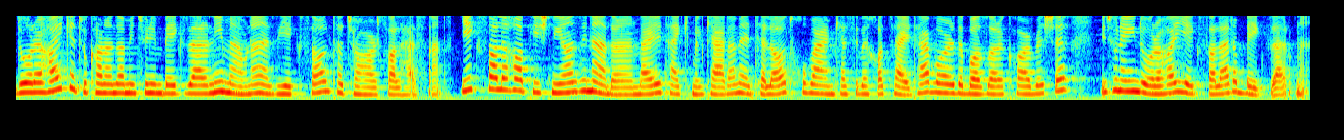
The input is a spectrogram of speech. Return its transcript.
دوره هایی که تو کانادا می‌تونیم بگذرونیم معمولا از یک سال تا چهار سال هستن. یک سال ها پیش نیازی ندارن. برای تکمیل کردن اطلاعات خوبن کسی بخواد سریعتر وارد بازار کار بشه می‌تونه این دوره های یک ساله رو بگذرونه.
